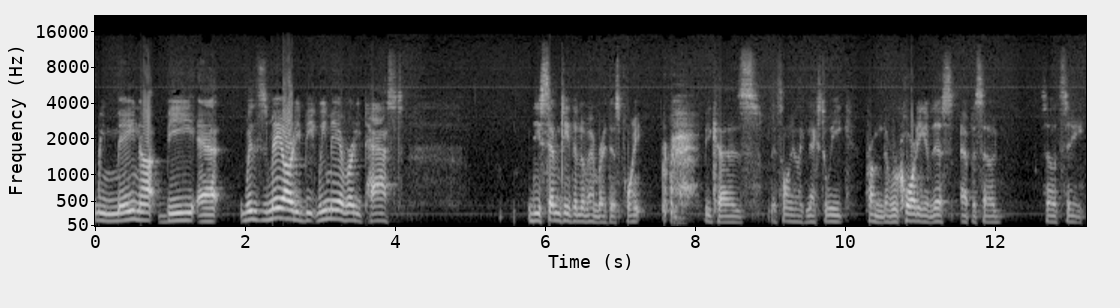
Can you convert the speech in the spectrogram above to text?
we may not be at. This may already be. We may have already passed the 17th of November at this point because it's only like next week from the recording of this episode. So let's see.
